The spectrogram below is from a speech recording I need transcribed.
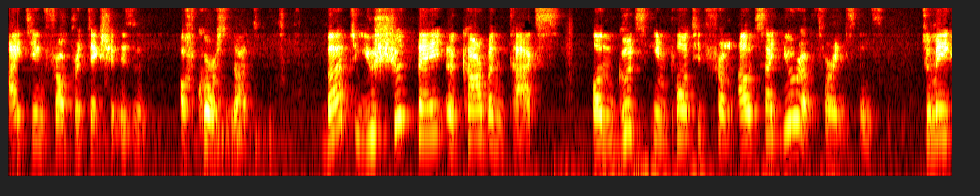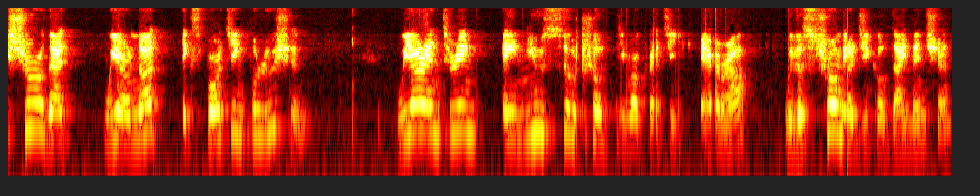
I think from protectionism of course not. But you should pay a carbon tax on goods imported from outside Europe, for instance, to make sure that we are not exporting pollution. We are entering a new social democratic era with a strong ecological dimension,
